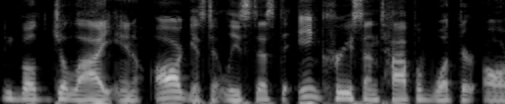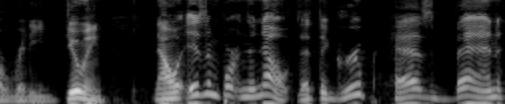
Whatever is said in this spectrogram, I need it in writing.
in both July and August. At least that's the increase on top of what they're already doing. Now, it is important to note that the group has been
